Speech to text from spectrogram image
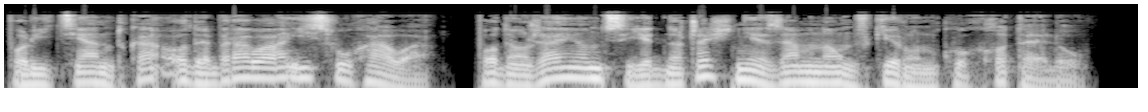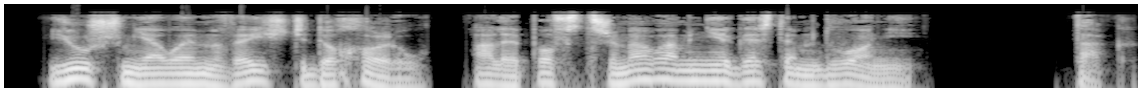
Policjantka odebrała i słuchała, podążając jednocześnie za mną w kierunku hotelu. Już miałem wejść do holu, ale powstrzymała mnie gestem dłoni. Tak.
